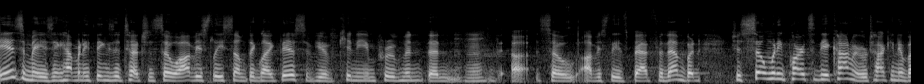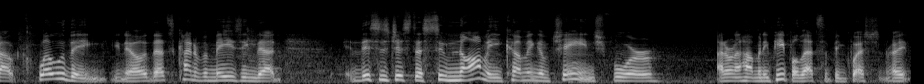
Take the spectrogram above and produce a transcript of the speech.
is amazing how many things it touches. So obviously, something like this, if you have kidney improvement, then mm-hmm. uh, so obviously it's bad for them. But just so many parts of the economy. We're talking about clothing. You know, that's kind of amazing that this is just a tsunami coming of change for I don't know how many people. That's the big question, right?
